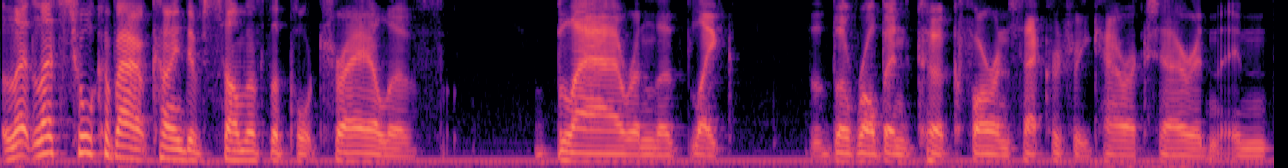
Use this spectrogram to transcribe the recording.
Let, let's talk about kind of some of the portrayal of Blair and the like the Robin Cook foreign secretary character in in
